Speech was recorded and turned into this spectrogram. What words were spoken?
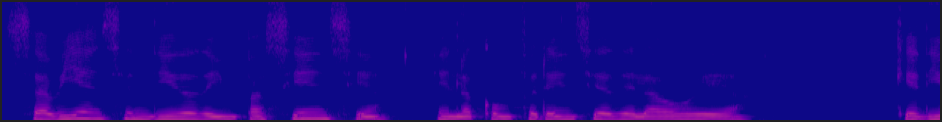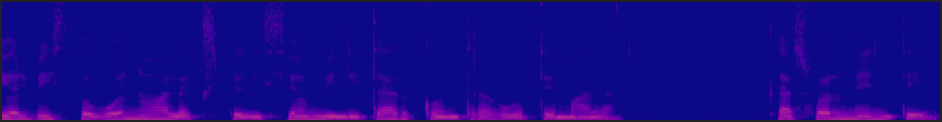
se había encendido de impaciencia en la conferencia de la OEA, que dio el visto bueno a la expedición militar contra Guatemala. Casualmente,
